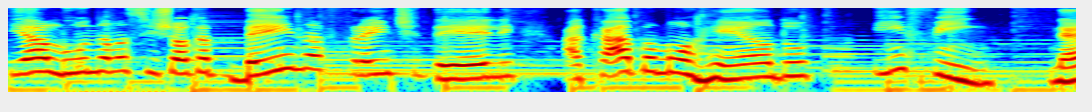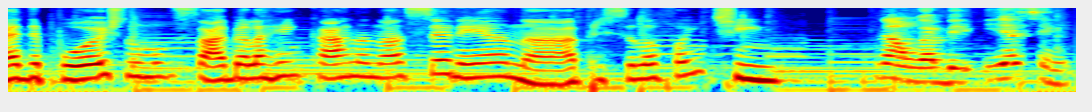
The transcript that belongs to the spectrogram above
e a Luna ela se joga bem na frente dele, acaba morrendo, enfim, né? Depois todo mundo sabe, ela reencarna na Serena, a Priscila Fantin. Não, Gabi, e assim,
